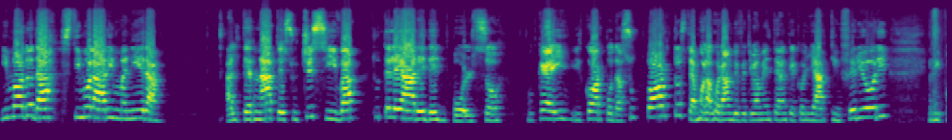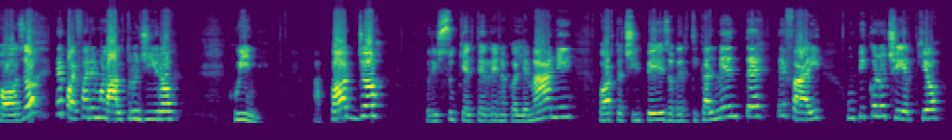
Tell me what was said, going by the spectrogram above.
in modo da stimolare in maniera alternata e successiva tutte le aree del polso ok? Il corpo da supporto stiamo lavorando effettivamente anche con gli arti inferiori riposo e poi faremo l'altro giro. Quindi appoggio risucchia il terreno con le mani portaci il peso verticalmente e fai un piccolo cerchio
